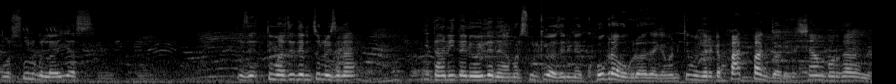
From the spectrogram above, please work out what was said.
আমার চুলগুলো ই আছে। এই যে তোমার যেদিন চুল হয়েছে না ইতানি ইতানি হইলে না আমার চুল কি হয় জানি না খোগরা বগরা যায় মানে কেমন একটা পাক পাক ধরে। শ্যাম্পুর কারণে।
